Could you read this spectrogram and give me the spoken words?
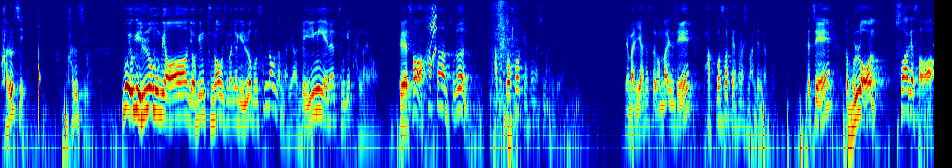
다르지? 다르지? 뭐 여기 1 넣으면 여기는 9 나오지만 여기 1 넣으면 3 나온단 말이야. 그러니까 이미 얘는 두 개 달라요. 그래서 합성함수는 바꿔서 계산하시면 안 돼요. 내 말 이해하셨어요? 뭔 말인지 바꿔서 계산하시면 안 된다고. 됐지? 그래서 물론 수학에서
